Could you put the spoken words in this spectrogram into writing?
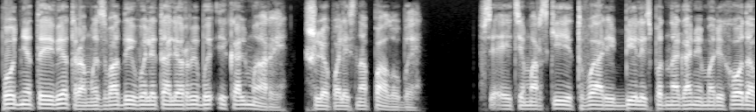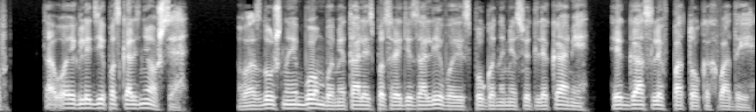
Поднятые ветром из воды вылетали рыбы и кальмары, шлепались на палубы. Все эти морские твари бились под ногами мореходов, того и гляди поскользнешься. Воздушные бомбы метались посреди залива испуганными светляками и гасли в потоках воды.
